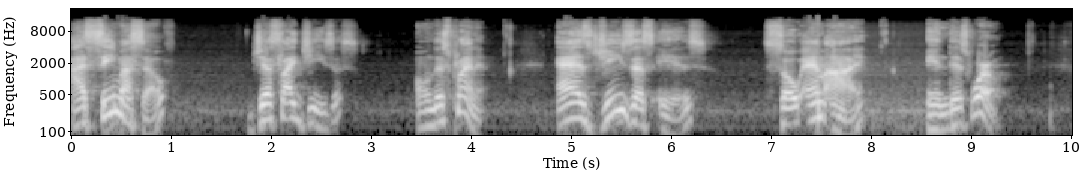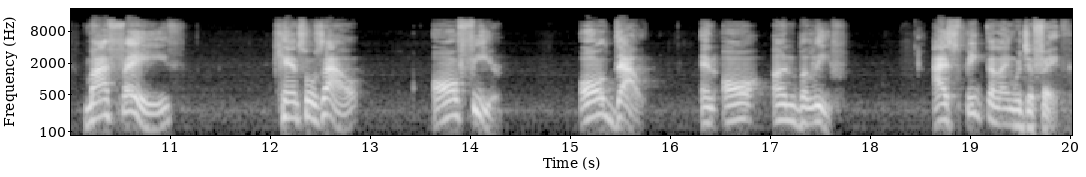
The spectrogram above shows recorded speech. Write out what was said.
I see myself just like Jesus on this planet. As Jesus is, so am I in this world. My faith cancels out all fear, all doubt, and all unbelief. I speak the language of faith.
